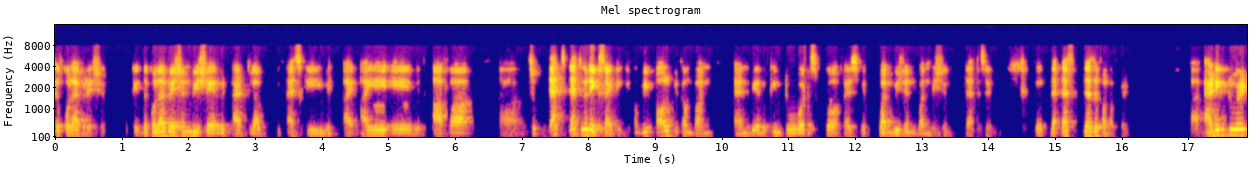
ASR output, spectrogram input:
the collaboration. Okay, the collaboration we share with Ad Club, with ASCI, with I, IAA, with AFA. Uh, so that's that's really exciting. You know, we all become one, and we are looking towards Goa Fest with one vision, one mission. That's it. So that, that's that's the fun of it. Uh, adding to it,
